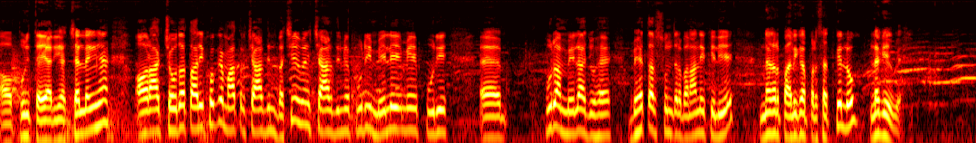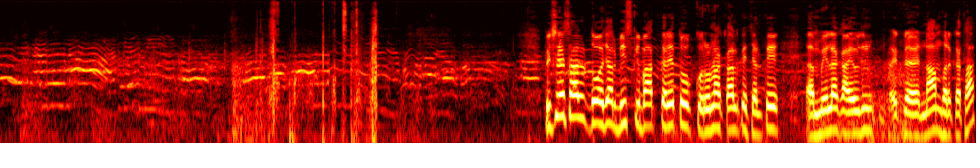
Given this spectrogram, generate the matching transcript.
और पूरी तैयारियाँ चल रही हैं। और आज चौदह तारीख हो के मात्र चार दिन बचे हुए हैं। चार दिन में पूरी मेले में, पूरी पूरा मेला जो है बेहतर सुंदर बनाने के लिए नगर पालिका परिषद के लोग लगे हुए हैं। पिछले साल 2020 की बात करें तो कोरोना काल के चलते मेला का आयोजन एक नाम भर का था।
